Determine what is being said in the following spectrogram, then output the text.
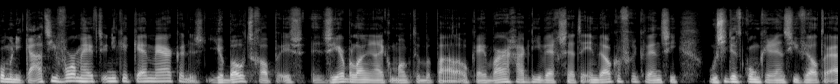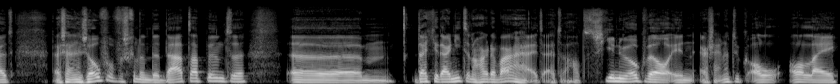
communicatievorm heeft unieke kenmerken. Dus je boodschap is zeer belangrijk om ook te bepalen: oké, waar ga ik die wegzetten? In welke frequentie? Hoe ziet het concurrentieveld eruit? Daar zijn zoveel verschillende datapunten. ehm, dat je daar niet een harde waarheid uit had. Zie je nu ook wel in. Er zijn natuurlijk al allerlei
